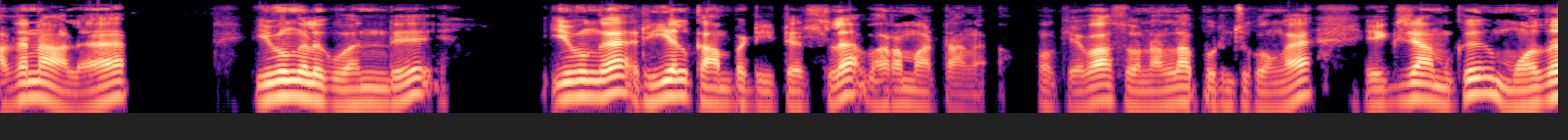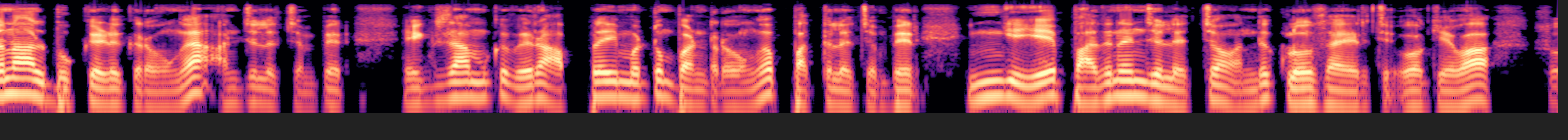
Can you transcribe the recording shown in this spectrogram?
அதனால் இவங்களுக்கு வந்து இவங்க ரியல் காம்படிட்டர்ஸில் வரமாட்டாங்க. ஓகேவா ஸோ நல்லா புரிஞ்சுக்கோங்க. எக்ஸாமுக்கு முத நாள் புக் எடுக்கிறவங்க அஞ்சு லட்சம் பேர். எக்ஸாமுக்கு வெறும் அப்ளை மட்டும் பண்ணுறவங்க பத்து லட்சம் பேர். இங்கேயே பதினஞ்சு லட்சம் வந்து க்ளோஸ் ஆயிடுச்சு ஓகேவா ஸோ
